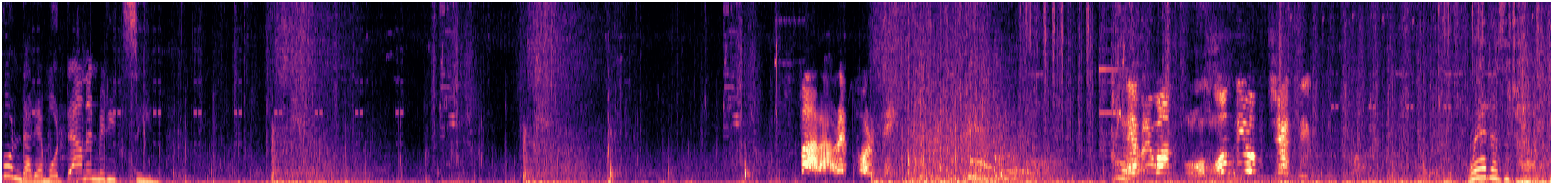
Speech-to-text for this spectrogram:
Wunder der modernen Medizin. Pharah reporting. Everyone, on the objective. Where does it hurt?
